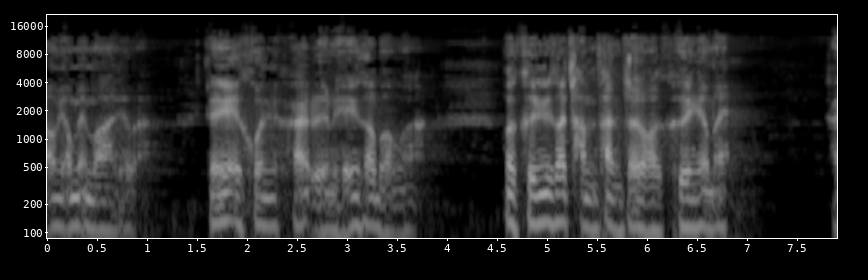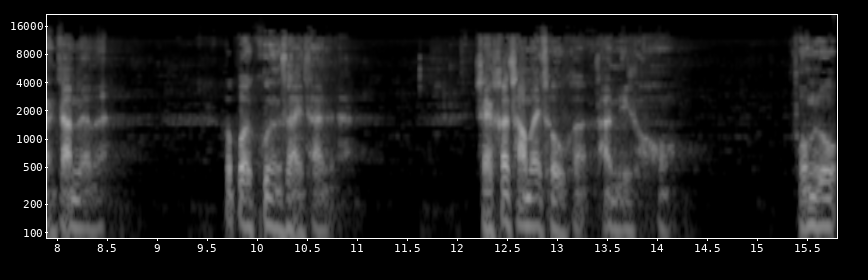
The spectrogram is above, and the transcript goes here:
เอายังไม่มาเลยวะ ทีนี้ไอ้คนอื่นเห็นเขาบอกว่าเมื่อคืนนี้เขาทำท่านตลอดคืนใช่ไหมท่านจำได้ไหมเขาเปิดกุญใส่ท่านแต่เขาทำไม่ถูกอะท่านมีของผมรู้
